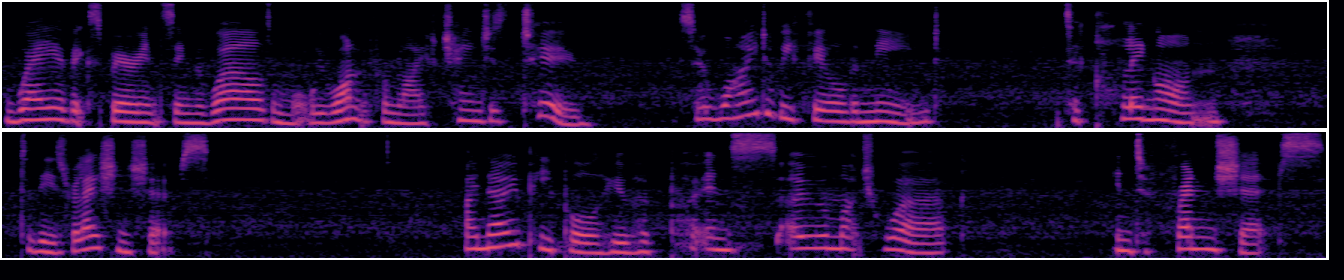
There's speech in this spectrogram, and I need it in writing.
way of experiencing the world and what we want from life changes too. So, why do we feel the need to cling on to these relationships? I know people who have put in so much work into friendships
